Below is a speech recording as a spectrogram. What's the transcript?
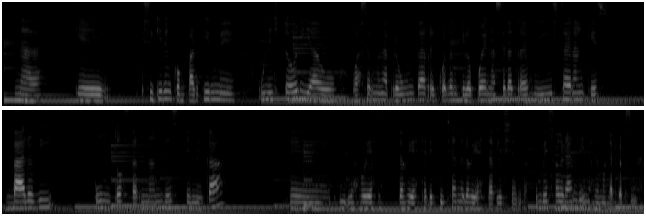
nada, que si quieren compartirme una historia o, hacerme una pregunta, recuerden que lo pueden hacer a través de mi Instagram, que es barbie.fernandezmk. Eh, y los voy, a, los voy a estar escuchando, los voy a estar leyendo. Un beso grande y nos vemos la próxima.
